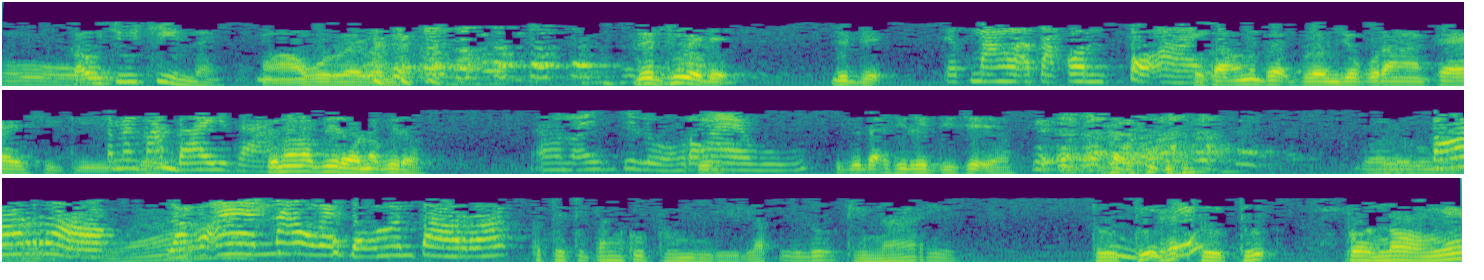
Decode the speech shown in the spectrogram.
Oh. Kau cuci nih. Ngawur ae. Dia duwe, Dik. Dia Dik. Ket manglak tak kontok ae. Kok ngono gak belanja kurang akeh iki. Sampeyan tambahi ta. Kena ono piro? Ono piro? Ono iki lho 2000. Iku tak silih dhisik ya. Torok. Lah kok enak wis dok ngontorok. Ketutupan kudu ngilap lu dinari. Duduk rek duduk bononge.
